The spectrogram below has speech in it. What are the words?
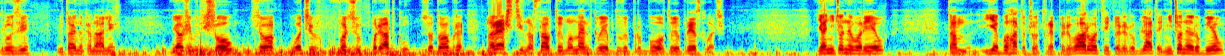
Друзі, вітаю на каналі. Я вже відійшов, все, очі, в порядку, все добре. Нарешті настав той момент, коли я буду випробував той оприскувач. Я нічого не варив. Там є багато чого треба переварювати, переробляти. Нічого не робив,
